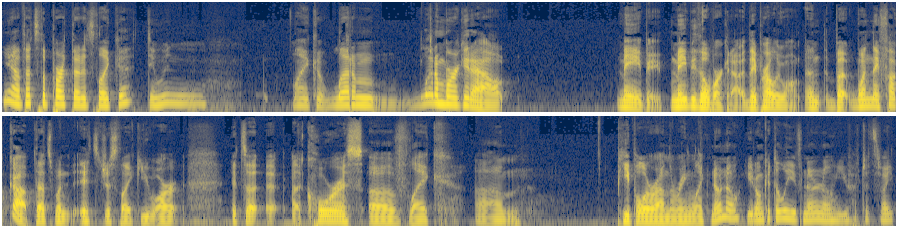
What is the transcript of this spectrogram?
Yeah, that's the part that it's like eh, doing, like let them let them work it out. Maybe, maybe they'll work it out. They probably won't. And but when they fuck up, that's when it's just like you are. It's a a, a chorus of like um, people around the ring. Like, no, no, you don't get to leave. No, no, no, you have to fight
